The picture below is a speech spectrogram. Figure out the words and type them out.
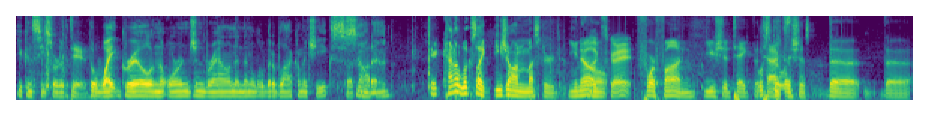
you can see sort of Dude. the white grill and the orange and brown and then a little bit of black on the cheeks. So, So I got good. it. It kind of looks like Dijon mustard. You know, Looks great. For fun, you should take the Looks text, delicious. the the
